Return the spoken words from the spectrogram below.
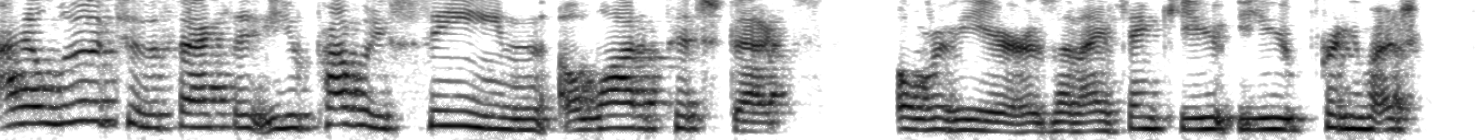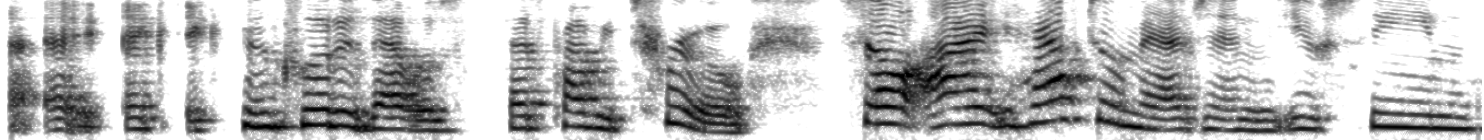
I alluded to the fact that you've probably seen a lot of pitch decks over the years, and I think you you pretty much I, I, I concluded that was that's probably true. So I have to imagine you've seen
